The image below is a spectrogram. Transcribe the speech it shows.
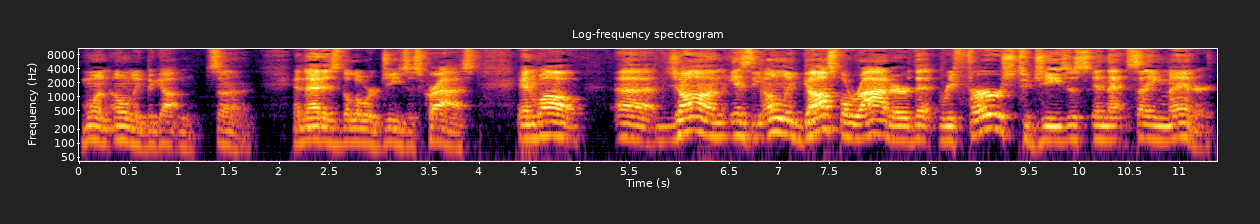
one only begotten son, and that is the Lord Jesus Christ. And while uh, John is the only gospel writer that refers to Jesus in that same manner,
